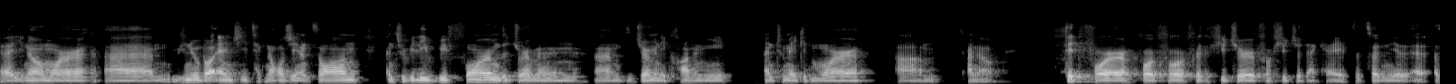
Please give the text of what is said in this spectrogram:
uh, you know more um, renewable energy technology and so on, and to really reform the German um, the German economy and to make it more um, I don't know fit for for for for the future for future decades. It's certainly a, a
